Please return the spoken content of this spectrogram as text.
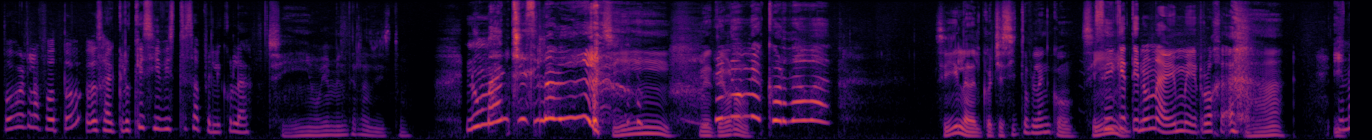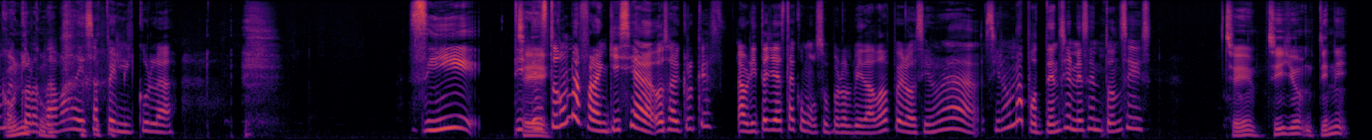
¿Puedo ver la foto? O sea, creo que sí viste esa película. Sí, obviamente la has visto. ¡No manches! ¡Sí la vi! Sí, Meteoro. Me acordaba. Sí, la del cochecito blanco. Sí. Sí, que tiene una M roja. Ajá. Yo no me acordaba de esa película. Sí, Sí. es toda una franquicia. O sea, creo que es- ahorita ya está como súper olvidado, pero sí era, una, sí era una potencia en ese entonces. Sí, sí, yo, tiene,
